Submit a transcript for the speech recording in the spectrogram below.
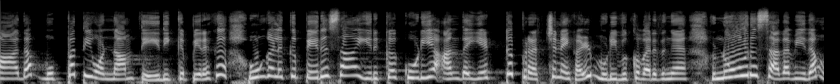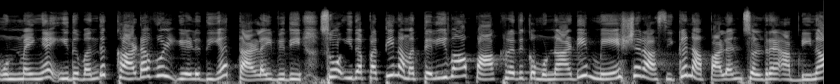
மாதம் முப்பத்தி ஒன்னாம் தேதிக்கு பிறகு உங்களுக்கு பெருசா இருக்கக்கூடிய அந்த எட்டு பிரச்சனைகள் முடிவுக்கு வருதுங்க. நூறு சதவீதம் உண்மைங்க. இது வந்து கடவுள் எழுதிய தலைவிதி. ஸோ இது இதை பற்றி நம்ம தெளிவாக பார்க்குறதுக்கு முன்னாடி மேஷ ராசிக்கு நான் பலன் சொல்கிறேன் அப்படின்னா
